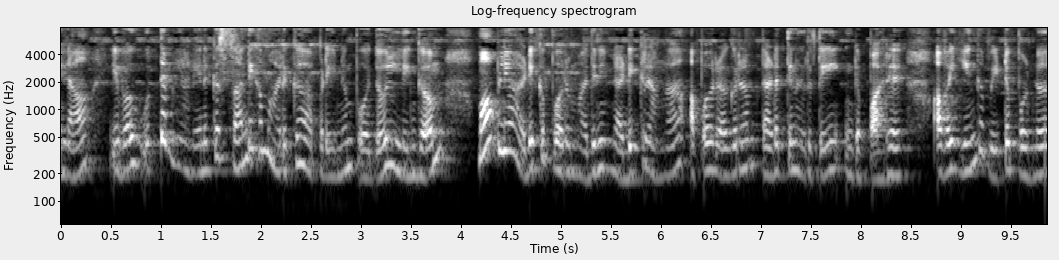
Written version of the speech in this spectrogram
ஏன்னா இவ உத்தமையான எனக்கு சந்தேகமாக இருக்கு அப்படின்னும் போதும் லிங்கம் மாப்பிள்ளையை அடிக்க போகிற மாதிரி நடிக்கிறாங்க. அப்போ ரகுராம் தடுத்து நிறுத்தி இங்கே பாரு அவ எங்கள் வீட்டு பொண்ணு?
